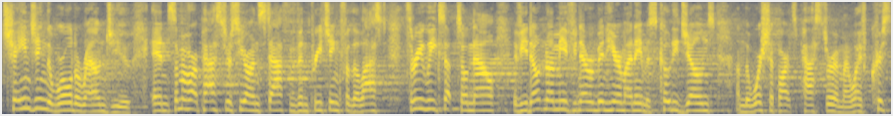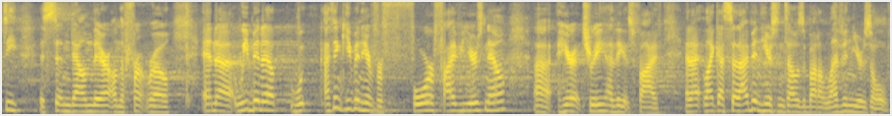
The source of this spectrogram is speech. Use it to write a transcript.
changing the world around you. And some of our pastors here on staff have been preaching for the last three weeks up till now. If you don't know me, if you've never been here, my name is Cody Jones. I'm the worship arts pastor, and my wife Christy is sitting down there on the front row. And uh, we've been, uh, I think you've been here for four or five years now uh, here at Tree. I think it's five. And I, like I said, I've been here since I was about 11 years old.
